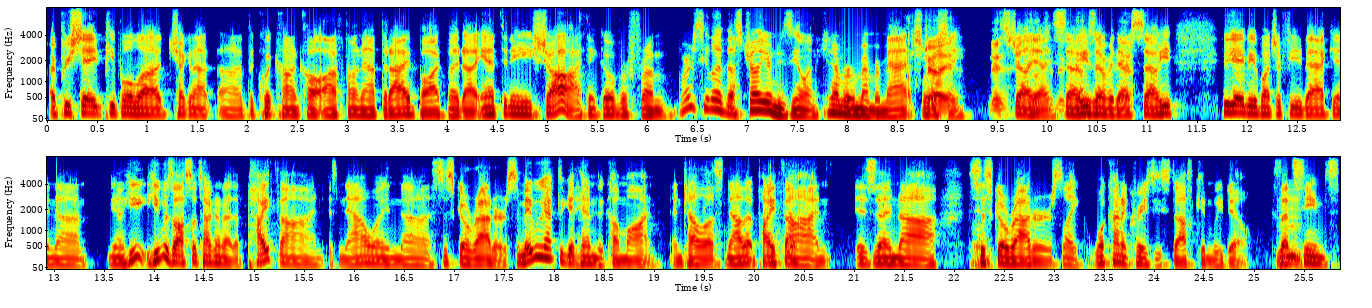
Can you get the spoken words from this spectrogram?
I appreciate people uh, checking out uh, the Quick Con Call off phone app that I bought, but uh, Anthony Shaw, I think over from where does he live? Australia or New Zealand? I can never remember. Matt, Australia. Australia. So he's over there. Yeah. So he he gave me a bunch of feedback and um, you know, he he was also talking about that Python is now in uh, Cisco routers. So maybe we have to get him to come on and tell us now that Python is in uh, Cisco routers, like what kind of crazy stuff can we do? Because that Mm. seems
